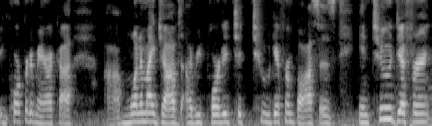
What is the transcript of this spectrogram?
in corporate America. Um, one of my jobs, I reported to two different bosses in two different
